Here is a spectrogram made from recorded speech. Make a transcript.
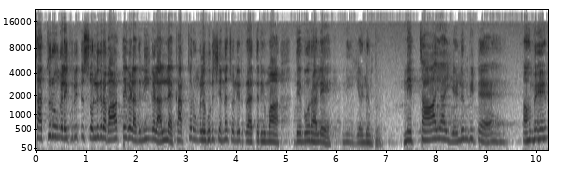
சத்ரு உங்களை குறித்து சொல்லுகிற வார்த்தைகள் அது நீங்கள் அல்ல. கர்த்தர் உங்களை குறித்து என்ன சொல்லியிருக்கிறார் தெரியுமா? தெபோராலே நீ எழும்பு. நீ தாயா எழும்பிட்ட ஆமென்.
